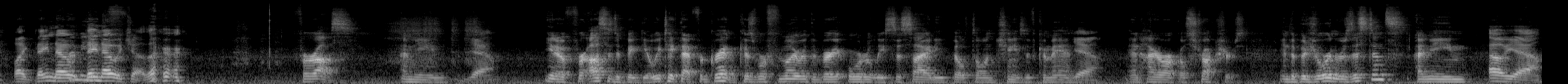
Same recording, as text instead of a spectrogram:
like, they know, I mean, they know each other. for us, I mean, yeah you know, for us, it's a big deal. We take that for granted because we're familiar with a very orderly society built on chains of command yeah. and hierarchical structures. In the Bajoran resistance, I mean, oh yeah,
